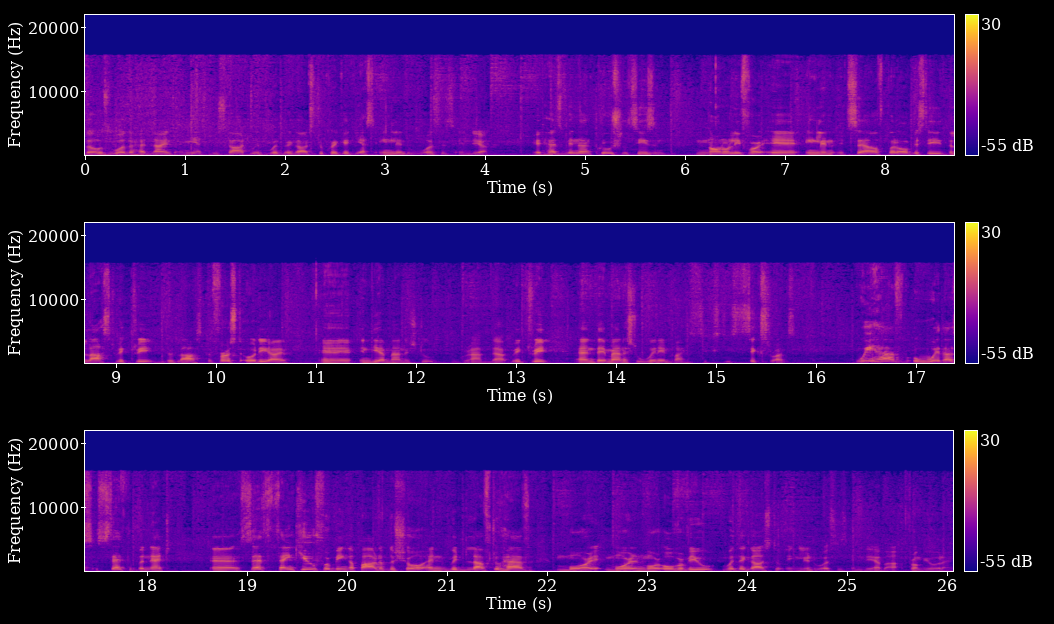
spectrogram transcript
those were the headlines. And yes, we start with with regards to cricket. Yes, England versus India. It has been a crucial season, not only for uh, England itself, but obviously the last victory, the last, the first ODI, uh, India managed to grab that victory, and they managed to win it by 66 runs. We have with us Seth Burnett. Uh, Seth, thank you for being a part of the show, and we'd love to have more, more and more overview with regards to England versus India from your end.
